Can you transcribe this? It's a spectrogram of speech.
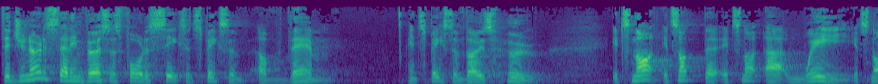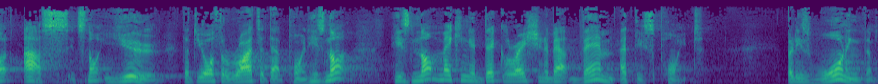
Did you notice that in verses 4 to 6, it speaks of, of them? It speaks of those who. It's not, it's not, the, it's not uh, we, it's not us, it's not you that the author writes at that point. He's not he's not making a declaration about them at this point, but he's warning them.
